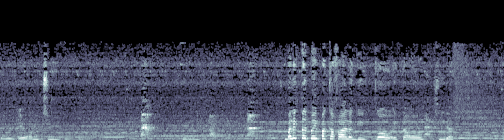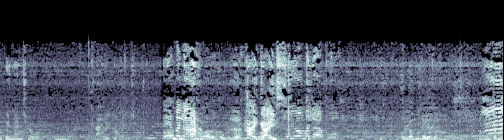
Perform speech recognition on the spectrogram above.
gold. Ayoko na gusto ng gold. Yan. Baliktad pa yung pagkakalagay ko. Ito. See that? Pag ganyan siya, oh. Tingnan mo. Wait lang, ayusin ko. Ay, malabo. Hi, guys! Uy, oh, malabo. Malabo talaga. Maging kami.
